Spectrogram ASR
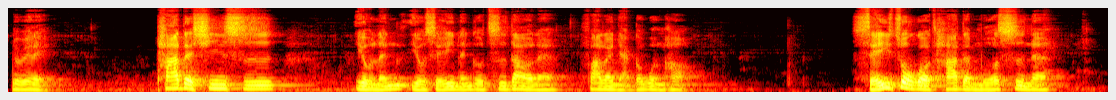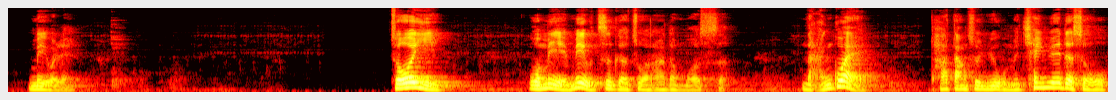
对不对？他的心思有能有谁能够知道呢？发了两个问号。谁做过他的模式呢？没有人。所以，我们也没有资格做他的模式。难怪他当初与我们签约的时候。”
